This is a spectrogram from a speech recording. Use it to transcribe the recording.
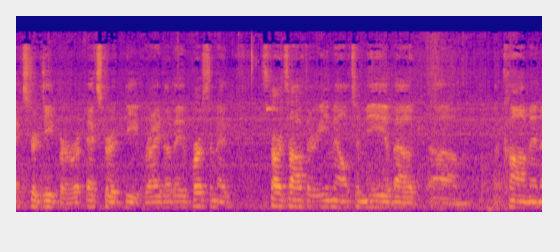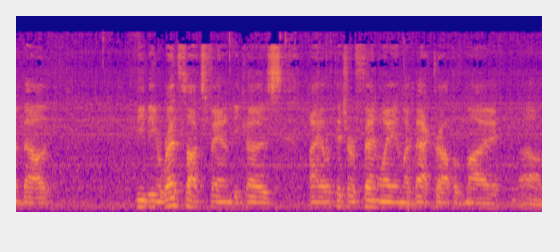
extra deeper, extra deep, right? Are they the person that starts off their email to me about um, a comment about me being a Red Sox fan because I have a picture of Fenway in my backdrop of my um,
